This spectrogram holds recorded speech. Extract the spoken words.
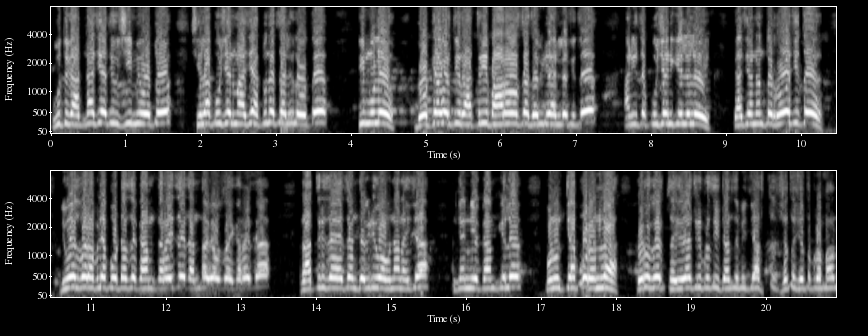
उद्घाटनाच्या दिवशी मी होतो शिलापूजन माझ्या हातूनच झालेलं होतं. ती मुलं डोक्यावरती रात्री बारा वाजता झगडी आणले तिथं आणि इथं पूजन केलेलं आहे. त्याच्यानंतर रोज इथं दिवसभर आपल्या पोटाचं काम करायचं धंदा व्यवसाय करायचा. रात्री जायचा आणि दगडी वाहून आणायच्या. त्यांनी हे काम केलं म्हणून त्या पोरांना खरोखर सह्याद्री प्रतिष्ठानचं मी जास्त शतशत प्रमाण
